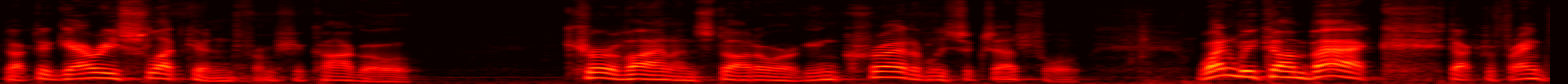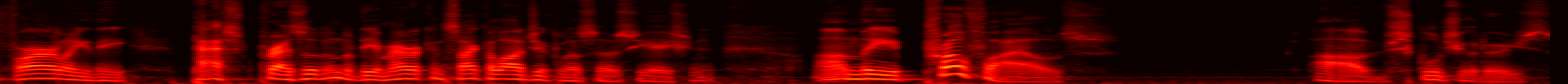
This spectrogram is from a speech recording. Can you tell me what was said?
Dr. Gary Slutkin from Chicago cureviolence.org. Incredibly successful. When we come back, Dr. Frank Farley, the past president of the American Psychological Association, on the profiles of school shooters.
